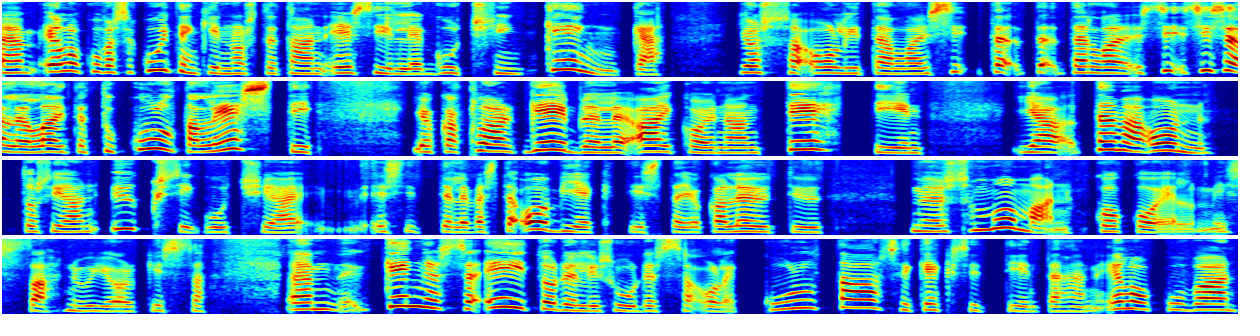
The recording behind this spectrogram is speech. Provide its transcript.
Ähm, elokuvassa kuitenkin nostetaan esille Gucciin kenkä, jossa oli tällainen, tällainen sisälle laitettu kultalesti, joka Clark Gablelle aikoinaan tehtiin. Ja tämä on tosiaan yksi Guccia esittelevästä objektista, joka löytyy myös MoMan kokoelmissa New Yorkissa. Kengässä ei todellisuudessa ole kultaa. Se keksittiin tähän elokuvaan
